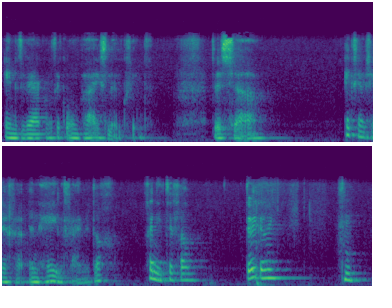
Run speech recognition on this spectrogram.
in het werk wat ik onwijs leuk vind. Dus ik zou zeggen, een hele fijne dag. Geniet ervan. Doei doei.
